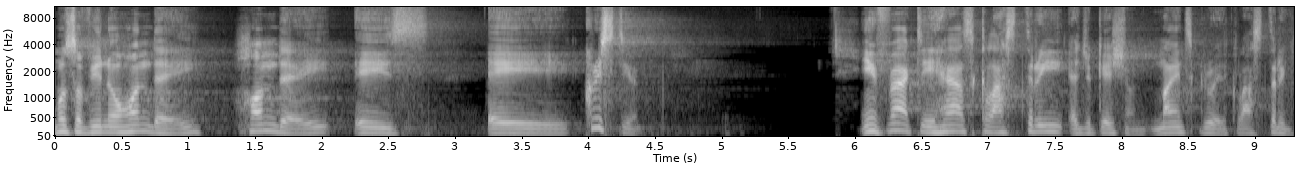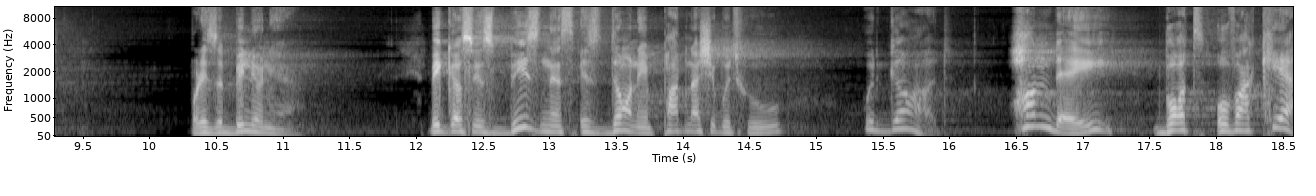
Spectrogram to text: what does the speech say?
Most of you know Hyundai. Hyundai is a Christian. In fact, he has class 3 education, ninth grade, class 3. But he's a billionaire. Because his business is done in partnership with who? With God. Hyundai bought over Kia.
